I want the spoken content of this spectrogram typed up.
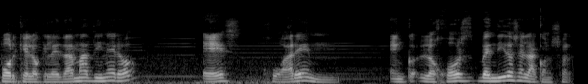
Porque lo que le da más dinero es jugar en, en los juegos vendidos en la consola.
